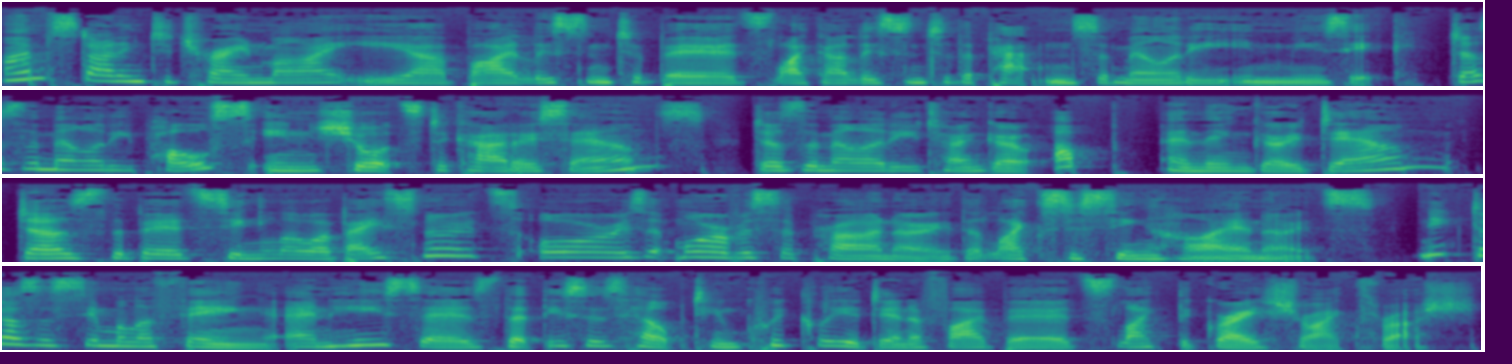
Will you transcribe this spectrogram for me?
I'm starting to train my ear by listening to birds like I listen to the patterns of melody in music. Does the melody pulse in short staccato sounds? Does the melody tone go up and then go down? Does the bird sing lower bass notes or is it more of a soprano that likes to sing higher notes? Nick does a similar thing and he says that this has helped him quickly identify birds like the grey shrike thrush.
